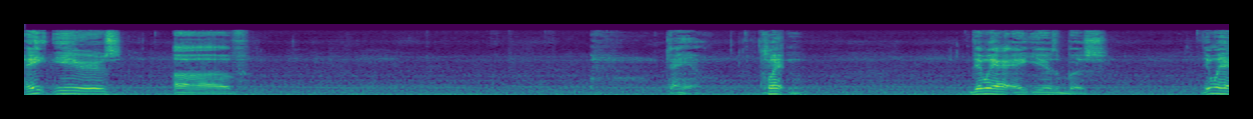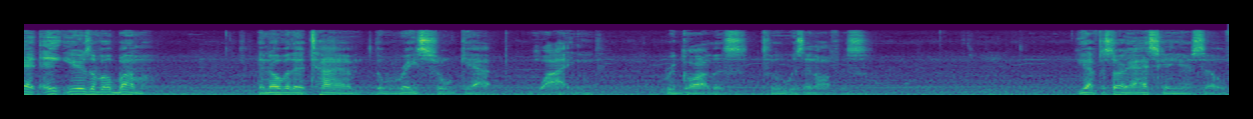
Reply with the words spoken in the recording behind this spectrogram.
eight years of, damn, Clinton, then we had eight years of Bush. Then we had eight years of Obama. And over that time, the racial gap widened, regardless to who was in office. You have to start asking yourself,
